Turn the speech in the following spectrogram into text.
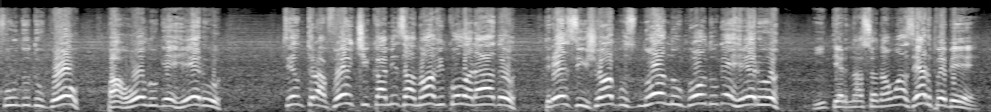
fundo do gol. Paolo Guerreiro, centroavante, camisa 9 Colorado. 13 jogos, nono gol do Guerreiro. Internacional 1 a 0 PB.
